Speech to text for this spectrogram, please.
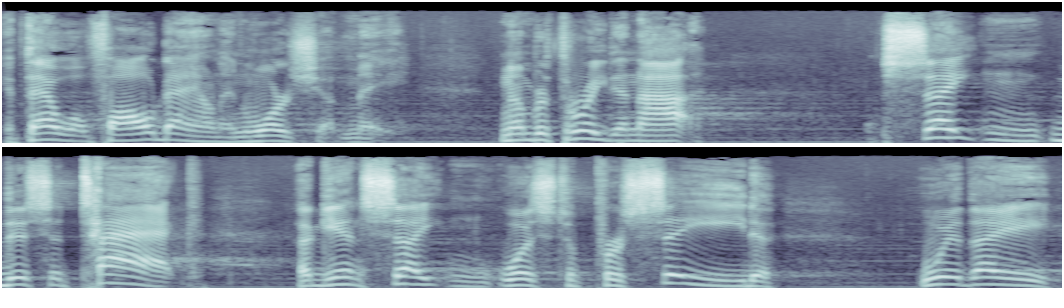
if thou wilt fall down and worship me. Number three tonight, Satan, this attack against Satan was to proceed with a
